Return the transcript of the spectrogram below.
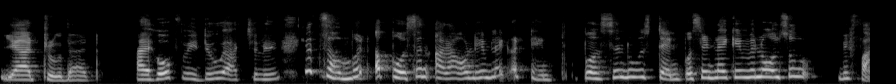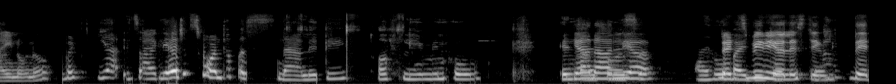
Yeah, true that. I hope we do actually. Yet somewhat a person around him, like a ten person who is ten percent like him, will also be fine, you know. But Yeah, exactly. I just want the personality of Lee Min Ho in yeah, that person. Dalia, I hope I let's be do get realistic. him. There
